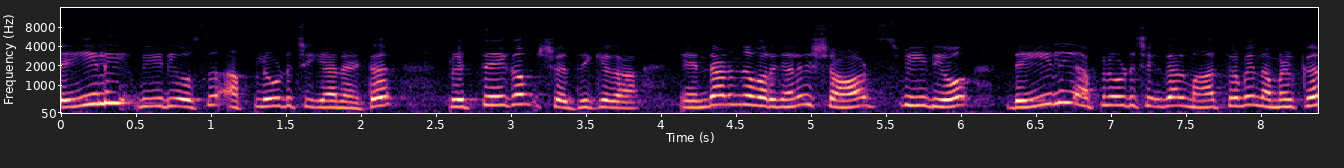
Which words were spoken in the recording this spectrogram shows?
ഡെയിലി വീഡിയോസ് അപ്ലോഡ് ചെയ്യാനായിട്ട് പ്രത്യേകം ശ്രദ്ധിക്കുക. എന്താണെന്ന് പറഞ്ഞാൽ ഷോർട്സ് വീഡിയോ ഡെയിലി അപ്ലോഡ് ചെയ്താൽ മാത്രമേ നമ്മൾക്ക്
